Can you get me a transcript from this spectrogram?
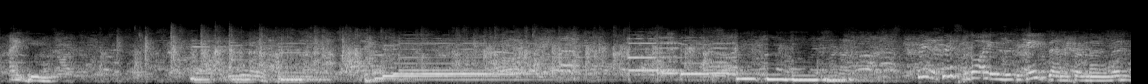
Thank you. Chris, Chris forgot he was at the gig then for a moment.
